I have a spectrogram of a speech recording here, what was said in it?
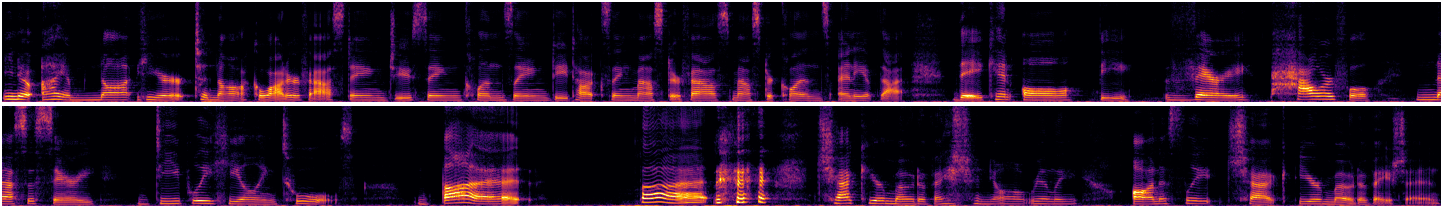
you know, I am not here to knock water fasting, juicing, cleansing, detoxing, master fast, master cleanse, any of that. They can all be very powerful, necessary, deeply healing tools. But, but, check your motivation, y'all. Really, honestly, check your motivation.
